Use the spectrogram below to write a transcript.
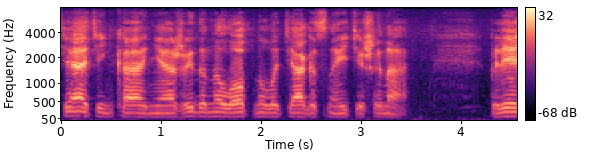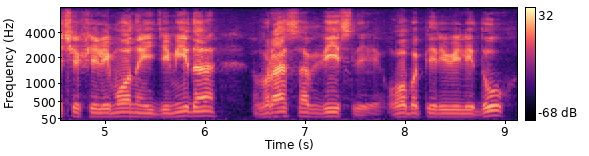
«Тятенька!» — неожиданно лопнула тягостная тишина. Плечи Филимона и Демида враз обвисли, оба перевели дух.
